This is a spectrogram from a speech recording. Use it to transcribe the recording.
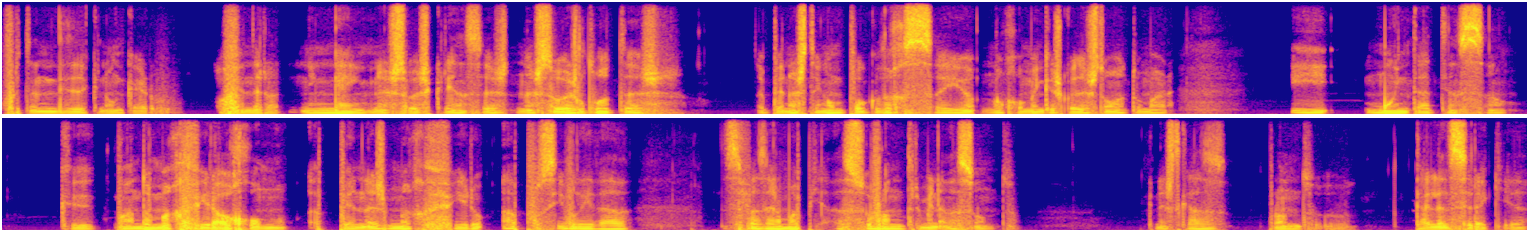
pretendo dizer que não quero ofender ninguém nas suas crenças, nas suas lutas. Apenas tenho um pouco de receio no rumo em que as coisas estão a tomar e muita atenção que quando me refiro ao rumo apenas me refiro à possibilidade de se fazer uma piada sobre um determinado assunto. Que neste caso, pronto, calha de ser aqui a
